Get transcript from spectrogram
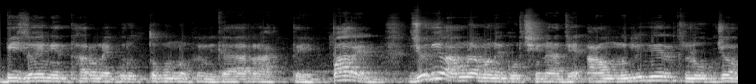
বিজয় নির্ধারণে গুরুত্বপূর্ণ ভূমিকা রাখতে পারেন। যদিও আমরা মনে করছি না যে আওয়ামী লীগের লোকজন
